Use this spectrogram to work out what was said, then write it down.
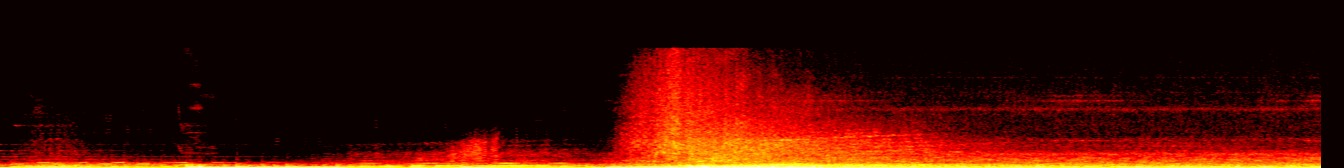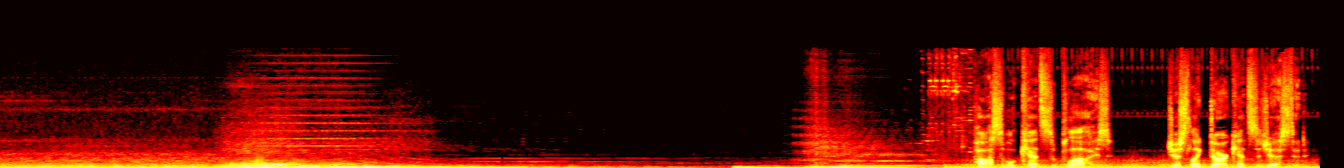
Possible Kett supplies. Just like Darket suggested.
